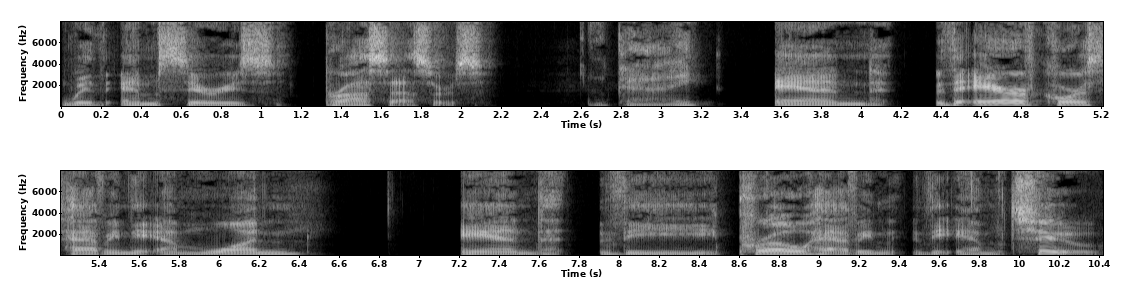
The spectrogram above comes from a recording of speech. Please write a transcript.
with M series processors. Okay. And the Air, of course, having the M1 and the Pro having the M2.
